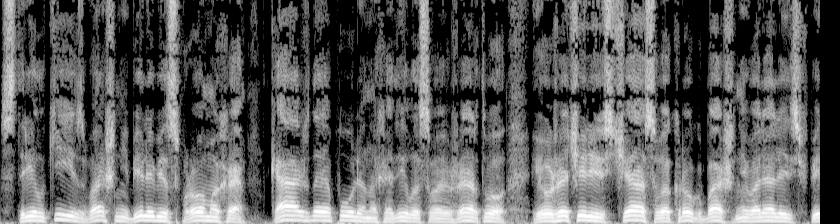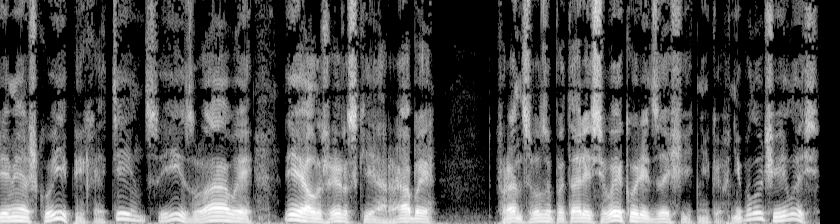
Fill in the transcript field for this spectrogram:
Стрелки из башни били без промаха, каждая пуля находила свою жертву, и уже через час вокруг башни валялись вперемешку и пехотинцы, и зуавы, и алжирские арабы. Французы пытались выкурить защитников. Не получилось.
